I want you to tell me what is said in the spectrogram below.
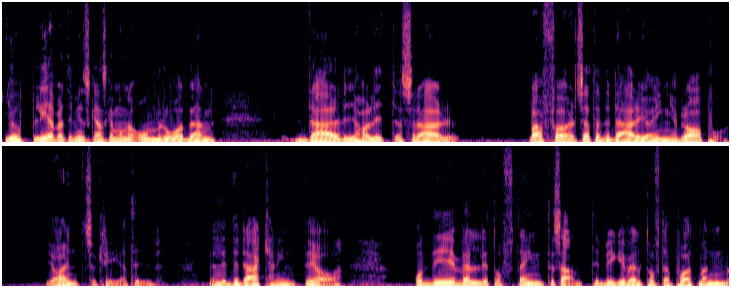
jag upplever att det finns ganska många områden där vi har lite sådär, bara förutsatt att det där är jag inget bra på. Jag är inte så kreativ. Eller det där kan inte jag. Och det är väldigt ofta inte sant. Det bygger väldigt ofta på att man,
